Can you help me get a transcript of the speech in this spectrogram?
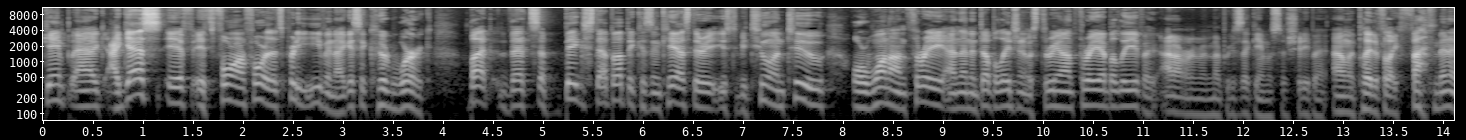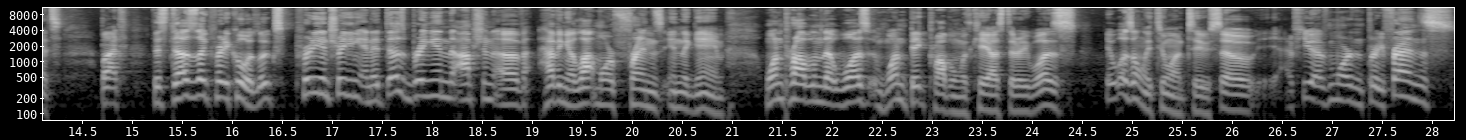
game I, guess if it's 4 on 4 that's pretty even. I guess it could work. But that's a big step up because in Chaos Theory it used to be two on two or one on three, and then in Double Agent it was three on three, I believe. I, I don't remember because that game was so shitty, but I only played it for like five minutes. But this does look pretty cool. It looks pretty intriguing, and it does bring in the option of having a lot more friends in the game. One problem that was one big problem with Chaos Theory was it was only two on two. So if you have more than three friends,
